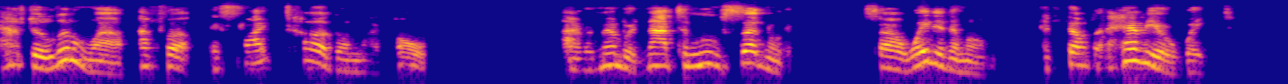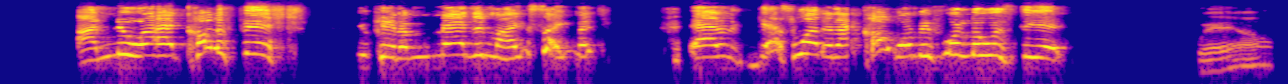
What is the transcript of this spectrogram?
After a little while, I felt a slight tug on my pole. I remembered not to move suddenly, so I waited a moment and felt a heavier weight. I knew I had caught a fish. You can't imagine my excitement. And guess what? And I caught one before Lewis did. Well,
